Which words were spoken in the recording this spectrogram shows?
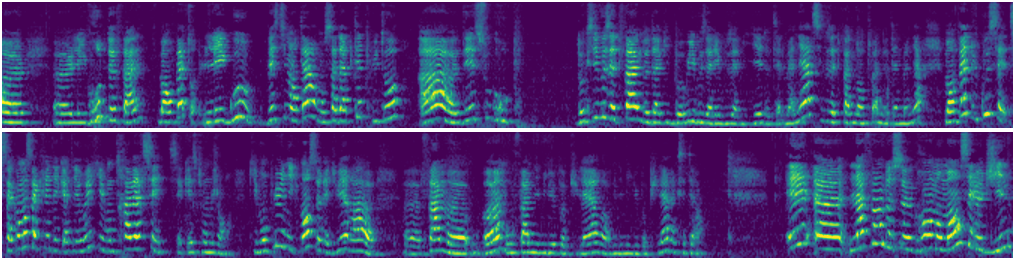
euh, les groupes de fans, bah, en fait, les goûts vestimentaires vont s'adapter plutôt à des sous-groupes. Donc si vous êtes fan de David Bowie, vous allez vous habiller de telle manière. Si vous êtes fan d'Antoine, de telle manière. Mais en fait, du coup, ça commence à créer des catégories qui vont traverser ces questions de genre, qui vont plus uniquement se réduire à euh, euh, femmes euh, ou hommes, ou femmes des milieux populaires, hommes des milieux populaires, etc. Et la fin de ce grand moment, c'est le jean,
